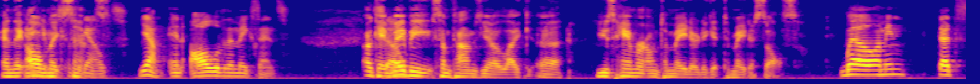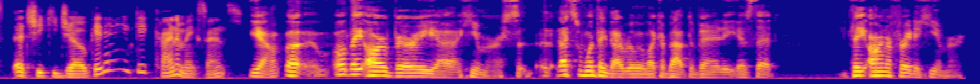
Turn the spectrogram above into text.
and they and all make sense. else. Yeah, and all of them make sense. Okay, So- maybe sometimes you know, like uh, use hammer on tomato to get tomato sauce. Well, I mean, that's a cheeky joke. It, it, it kind of makes sense. Yeah, uh, well, they are very uh, humorous. That's one thing that I really like about Divinity is that they aren't afraid of humor.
